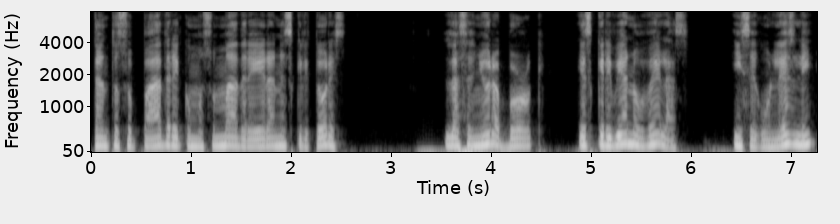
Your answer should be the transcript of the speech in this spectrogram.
Tanto su padre como su madre eran escritores. La señora Burke escribía novelas y, según Leslie,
